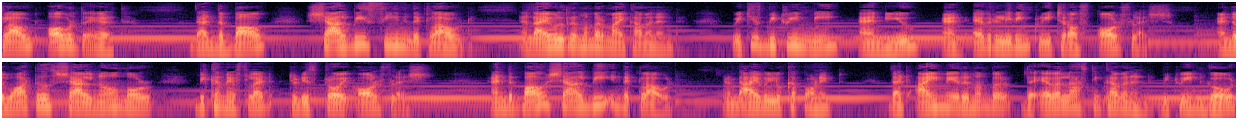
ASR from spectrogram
cloud over the earth, that the bow shall be seen in the cloud, and I will remember my covenant, which is between me and you and every living creature of all flesh. And the waters shall no more become a flood to destroy all flesh. And the bow shall be in the cloud, and I will look upon it, that I may remember the everlasting covenant between God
